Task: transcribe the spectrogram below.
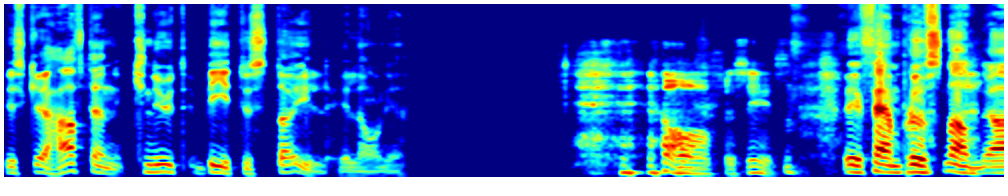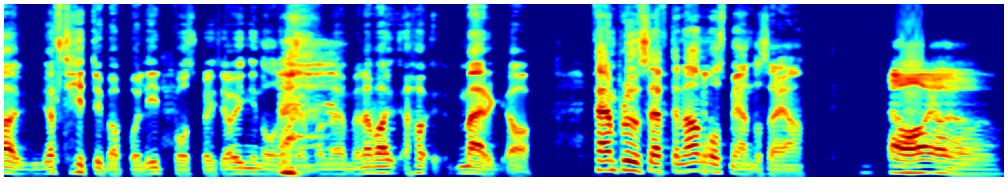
Vi skulle ha haft en Knut Bitus Stöjl i laget. ja, precis. Det är fem plus-namn. Jag, jag tittar ju bara på Elite Prospect. Jag har ingen aning man är. Men det var märk, ja. Fem plus efternamn måste man ändå säga. Ja, ja, ja.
